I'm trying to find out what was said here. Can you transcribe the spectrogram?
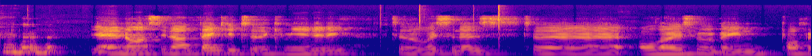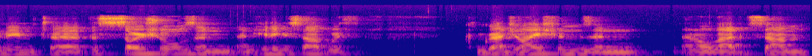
Yeah, nicely done. Thank you to the community, to the listeners, to all those who have been popping into the socials and, and hitting us up with congratulations and, and all that. It's um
